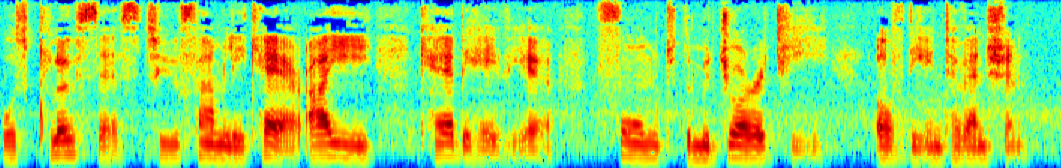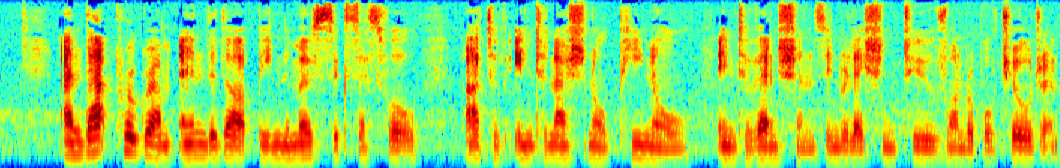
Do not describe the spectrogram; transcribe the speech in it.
was closest to family care, i.e., care behavior formed the majority of the intervention. And that program ended up being the most successful out of international penal interventions in relation to vulnerable children.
